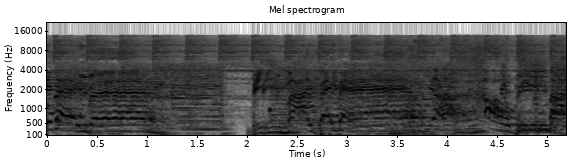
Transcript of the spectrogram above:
my baby. Be my baby. Oh, be my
